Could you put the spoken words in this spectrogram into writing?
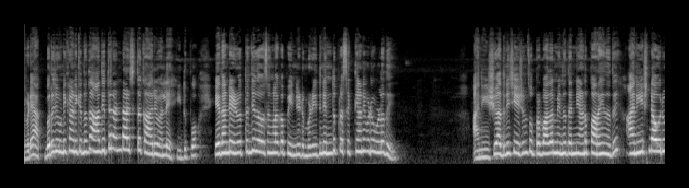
ഇവിടെ അക്ബർ ചൂണ്ടിക്കാണിക്കുന്നത് ആദ്യത്തെ രണ്ടാഴ്ചത്തെ കാര്യമല്ലേ? ഇതിപ്പോ ഏതാണ്ട് എഴുപത്തഞ്ച് ദിവസങ്ങളൊക്കെ പിന്നിടുമ്പോൾ ഇതിന് എന്ത് പ്രസക്തിയാണ് ഇവിടെ ഉള്ളത്? അനീഷ് അതിനുശേഷം സുപ്രഭാതം എന്ന് തന്നെയാണ് പറയുന്നത്. അനീഷിന്റെ ആ ഒരു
